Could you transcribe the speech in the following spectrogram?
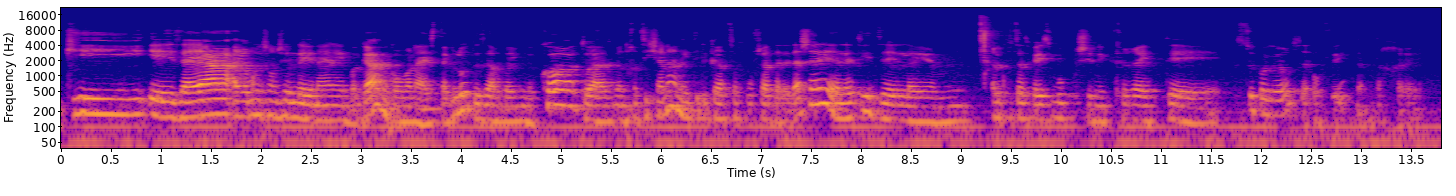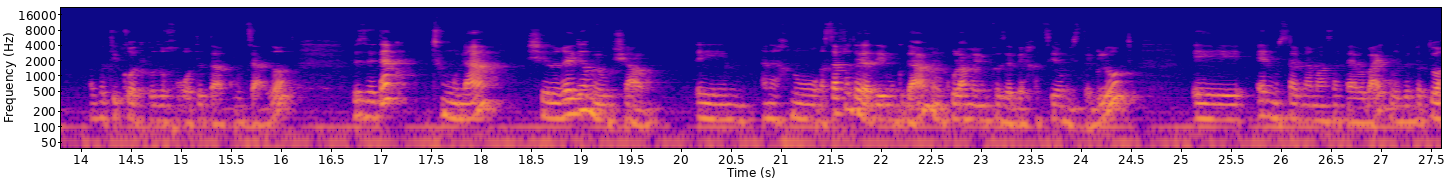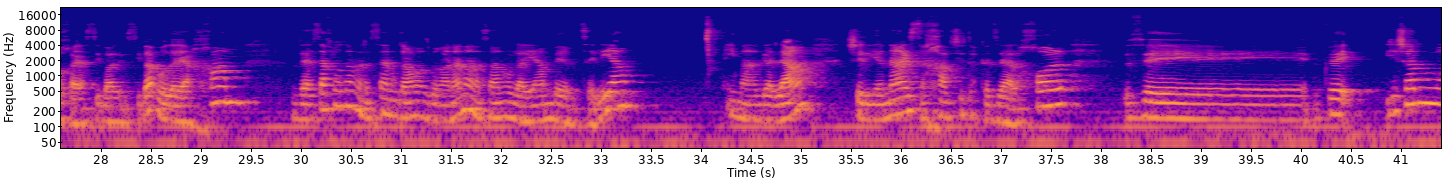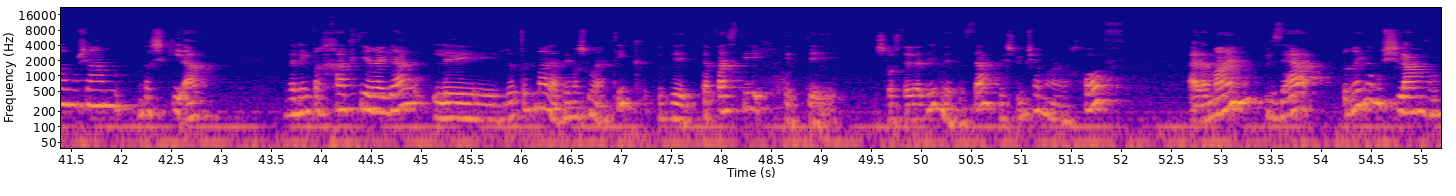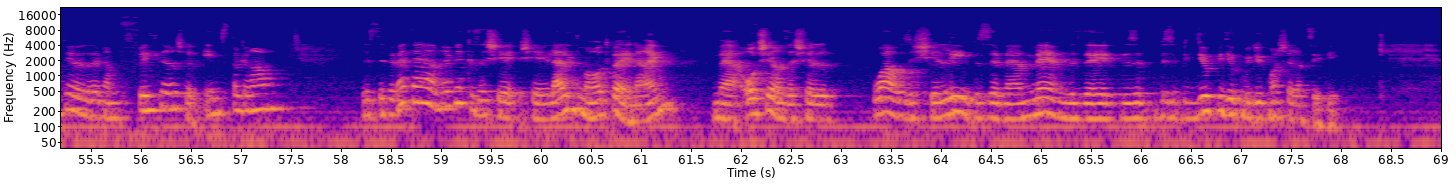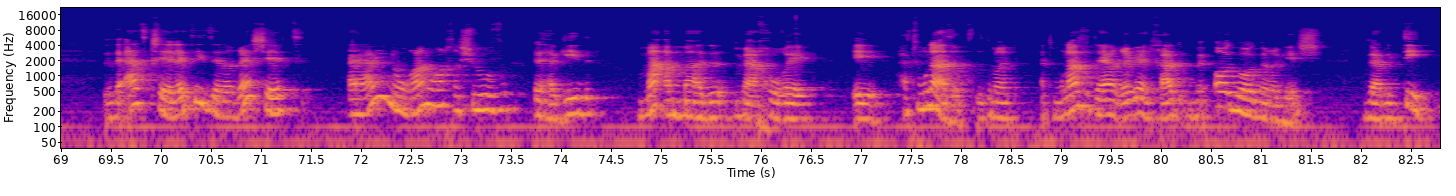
כי אה, זה היה היום הראשון של נהנה בגן, כמובן היה הסתגלות, איזה 40 דקות, הוא היה אז בן חצי שנה, אני הייתי לקראת סוף חופשת הלידה שלי, העליתי את זה לקבוצת פייסבוק שנקראת סופר גרס, זה אופי, זה בטח... הוותיקות פה זוכרות את הקבוצה הזאת, וזו הייתה תמונה של רגע מאושר. אמ, אנחנו אספנו את הילדים מוקדם, הם כולם היו כזה בחצי יום הסתגלות. אה, אין מושג למה אסף היה בבית, אבל זה בטוח היה סיבה למסיבה, ועוד היה חם, ואספנו אותם ונסענו גם אז ברעננה, נסענו לים בהרצליה, עם העגלה של ינאי, סחבתי אותה כזה על החול, ו... וישבנו לנו שם בשקיעה. ואני התרחקתי רגע ל... לא יודעת מה, להביא משהו מהתיק, ותפסתי את uh, שלושת הילדים ואת אסף, יושבים שם על החוף, על המים, וזה היה רגע מושלם, שמתי על זה גם פילטר של אינסטגרם, וזה באמת היה רגע כזה ש... שהעלה לי דמעות בעיניים, מהאושר הזה של וואו, זה שלי, וזה מהמם, וזה, וזה, וזה בדיוק בדיוק בדיוק מה שרציתי. ואז כשהעליתי את זה לרשת, היה לי נורא נורא חשוב להגיד מה עמד מאחורי אה, התמונה הזאת. זאת אומרת, התמונה הזאת היה רגע אחד מאוד מאוד מרגש ואמיתי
